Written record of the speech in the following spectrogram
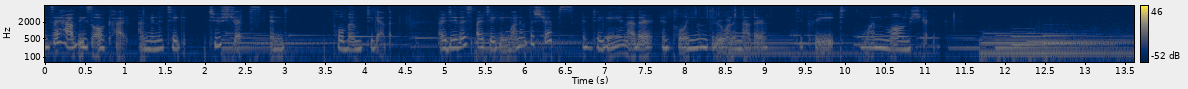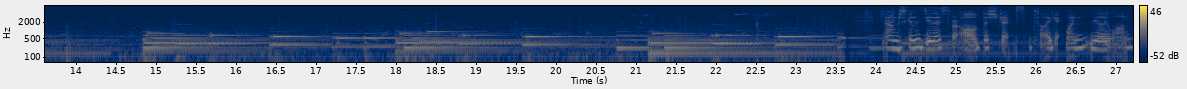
Once I have these all cut, I'm going to take two strips and pull them together. I do this by taking one of the strips and taking another and pulling them through one another to create one long string. Now I'm just going to do this for all of the strips until I get one really long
